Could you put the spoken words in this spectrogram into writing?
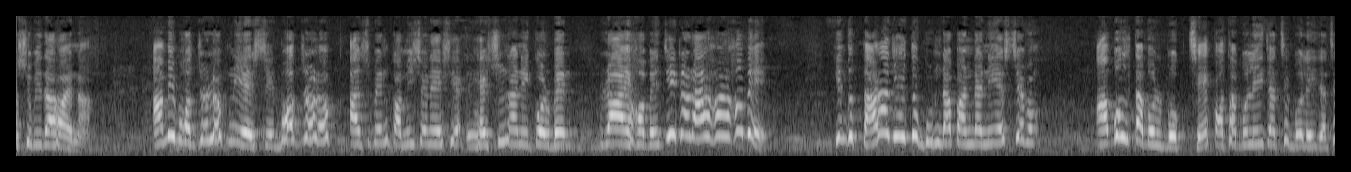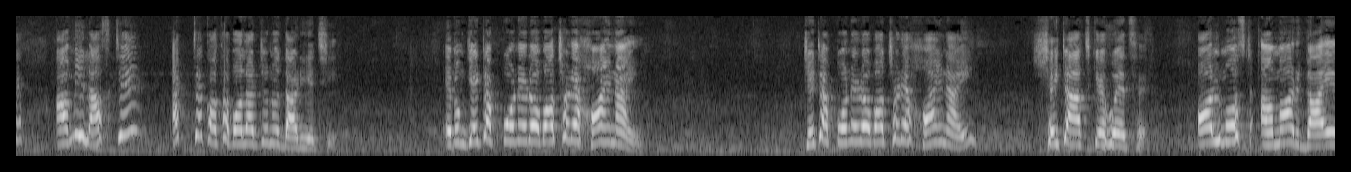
অসুবিধা হয় না। আমি ভদ্রলোক নিয়ে এসেছি। ভদ্রলোক আসবেন, কমিশনে এসে হেসুনানি করবেন। রায় হবে, যেটা রায় হয় হবে। কিন্তু তারা যেহেতু গুন্ডা পান্ডা নিয়ে এসছে এবং আবল তাবল বকছে, কথা বলেই যাচ্ছে বলেই যাচ্ছে, আমি লাস্টে একটা কথা বলার জন্য দাঁড়িয়েছি। এবং যেটা পনেরো বছরে হয় নাই, যেটা পনেরো বছরে হয় নাই, সেটা আজকে হয়েছে। অলমোস্ট আমার গায়ে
